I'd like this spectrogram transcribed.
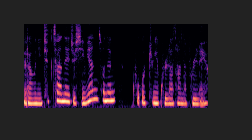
여러분이 추천해 주시면 저는 그것 중에 골라서 하나 볼래요.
